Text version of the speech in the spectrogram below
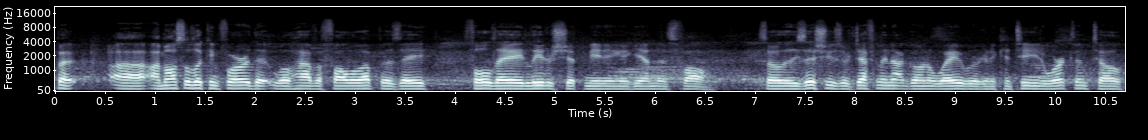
But uh, I'm also looking forward that we'll have a follow up as a full day leadership meeting again this fall. So these issues are definitely not going away. We're going to continue to work them till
